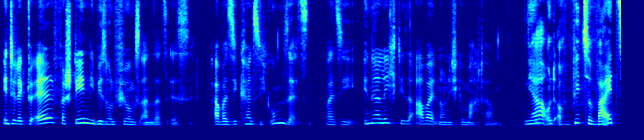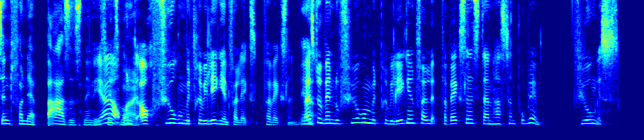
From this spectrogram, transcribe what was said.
intellektuell verstehen die, wie so ein Führungsansatz ist, aber sie können es nicht umsetzen, weil sie innerlich diese Arbeit noch nicht gemacht haben. Ja, und auch viel zu weit sind von der Basis, nenne ich es Ja, jetzt mal. und auch Führung mit Privilegien verwechseln. Ja. Weißt du, wenn du Führung mit Privilegien ver verwechselst, dann hast du ein Problem. Führung ist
